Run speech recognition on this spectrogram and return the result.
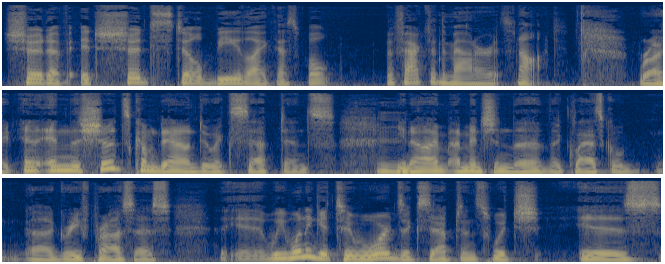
should have. It should still be like this. Well, the fact of the matter, it's not. Right, and and the shoulds come down to acceptance. Mm. You know, I, I mentioned the the classical uh, grief process. Uh, We want to get towards acceptance, which is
